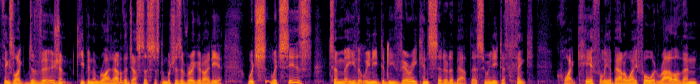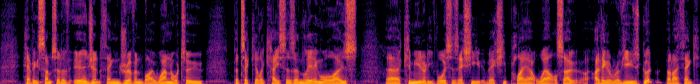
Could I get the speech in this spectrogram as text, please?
things like diversion, keeping them right out of the justice system, which is a very good idea. Which which says to me that we need to be very considered about this. and We need to think quite carefully about a way forward rather than having some sort of urgent thing driven by one or two particular cases and letting all those uh, community voices actually actually play out well. So I think a review is good, but I think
